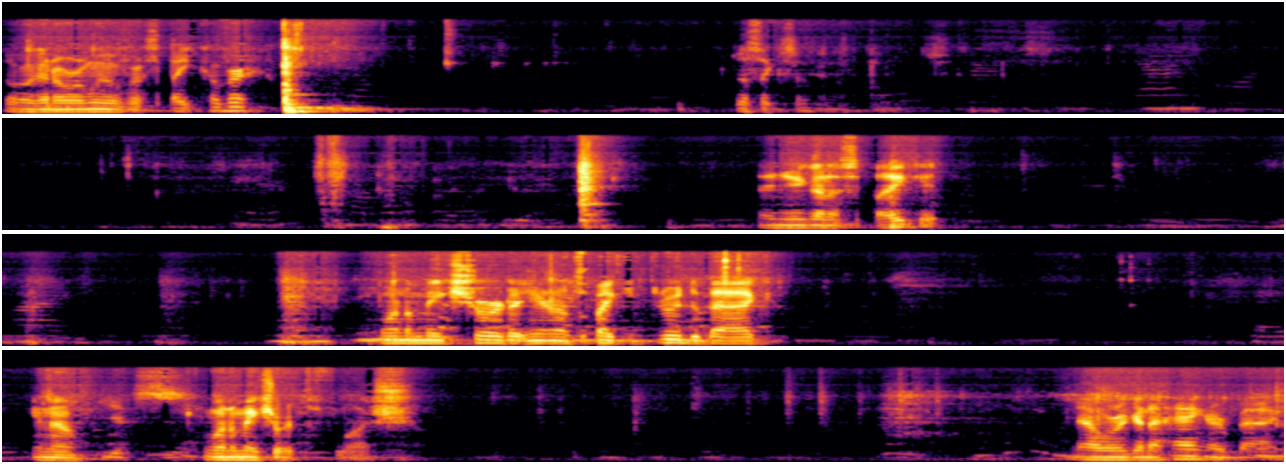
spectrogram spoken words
So we're gonna remove our spike cover. Just like so. Then you're gonna spike it. You wanna make sure that you're not spiking through the bag. You know, Yes. you wanna make sure it's flush. Now we're gonna hang our bag.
